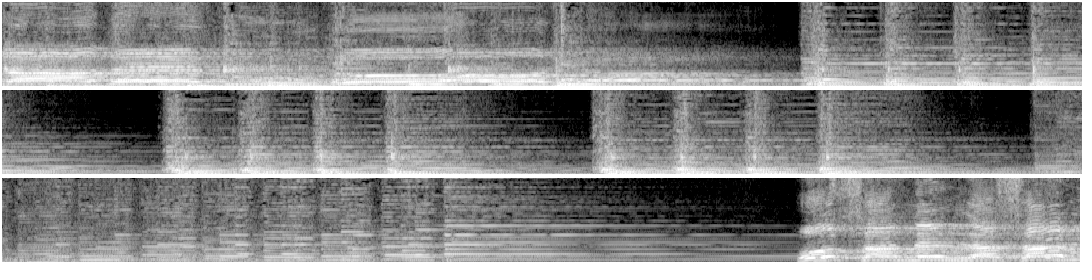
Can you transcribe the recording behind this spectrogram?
Tierra de tu gloria. Osan en las alturas.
